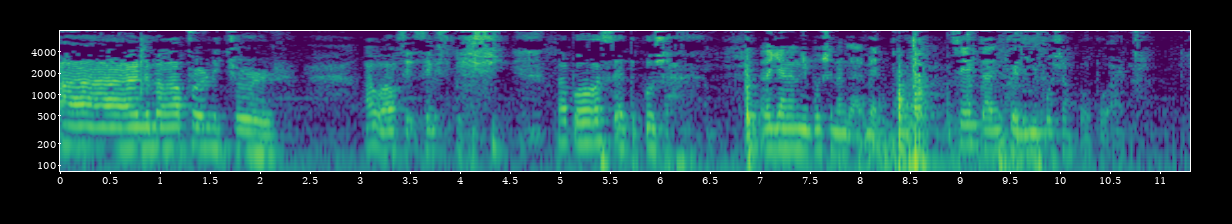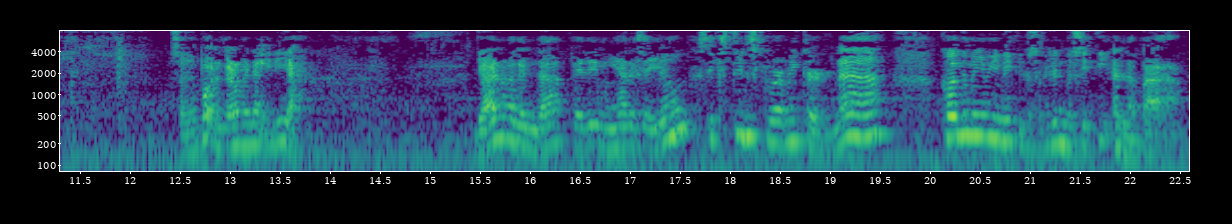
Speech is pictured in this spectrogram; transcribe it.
ah ng mga furniture. Ah, wow, sa- same spacing. Tapos, ito po siya. Lagyan na niyo po siya ng gamit. Same time, pwede niyo po siyang paupuan. So, yun po, nagkaroon kayo ng idea. Gaano kaganda pwede mangyari sa iyong 16 square meter na condominium unit dito sa Philander City, Alabang.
